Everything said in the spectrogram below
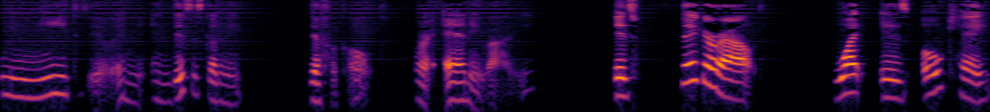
we need to do, and, and this is going to be difficult for anybody, is figure out what is okay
